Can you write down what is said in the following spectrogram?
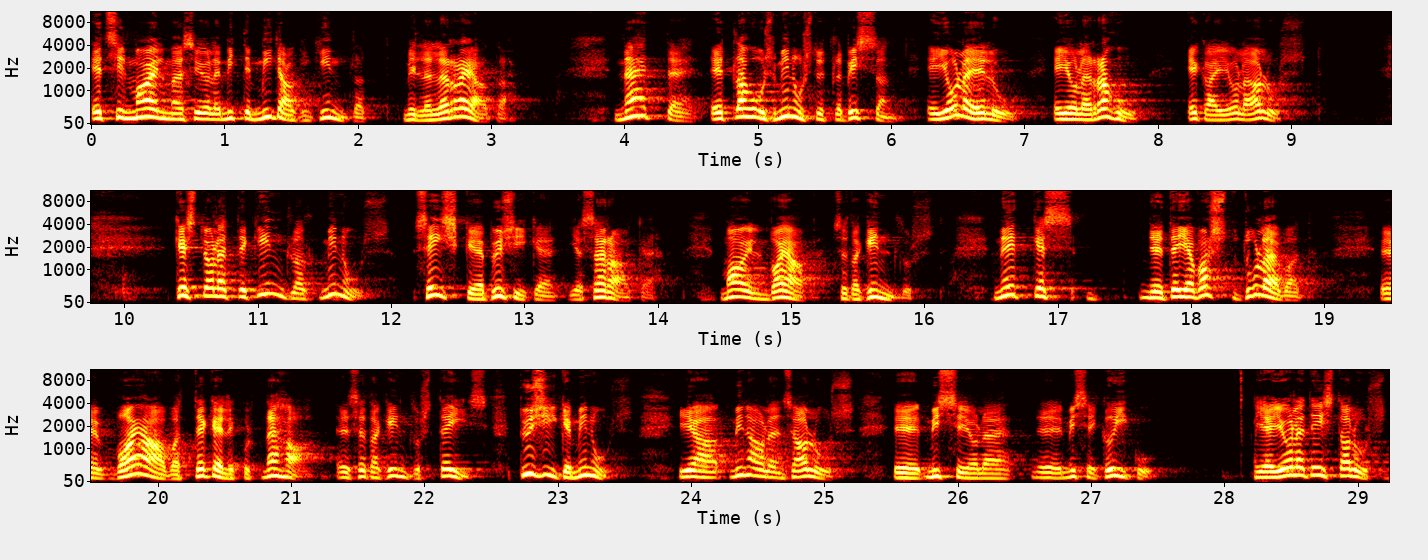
et siin maailmas ei ole mitte midagi kindlat, millele rajada näete, et lahus minust, ütleb issand, ei ole elu ei ole rahu ega ei ole alust. kes te olete kindlalt minus, seiske ja püsige ja särage. maailm vajab seda kindlust. Need, kes teie vastu tulevad, vajavad tegelikult näha seda kindlust teis. püsige minus ja mina olen see alus, mis ei ole, mis ei kõigu ja ei ole teist alust,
